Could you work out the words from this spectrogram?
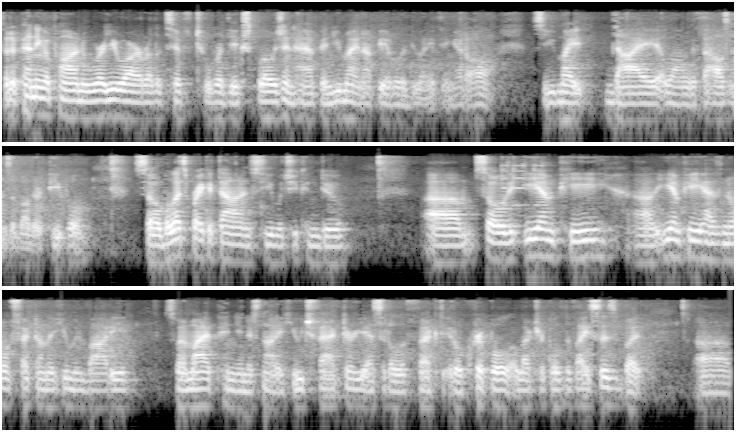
So depending upon where you are relative to where the explosion happened, you might not be able to do anything at all. So you might die along with thousands of other people. So, but let's break it down and see what you can do. Um, so the EMP, uh, the EMP has no effect on the human body. So in my opinion, it's not a huge factor. Yes, it'll affect, it'll cripple electrical devices, but uh,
